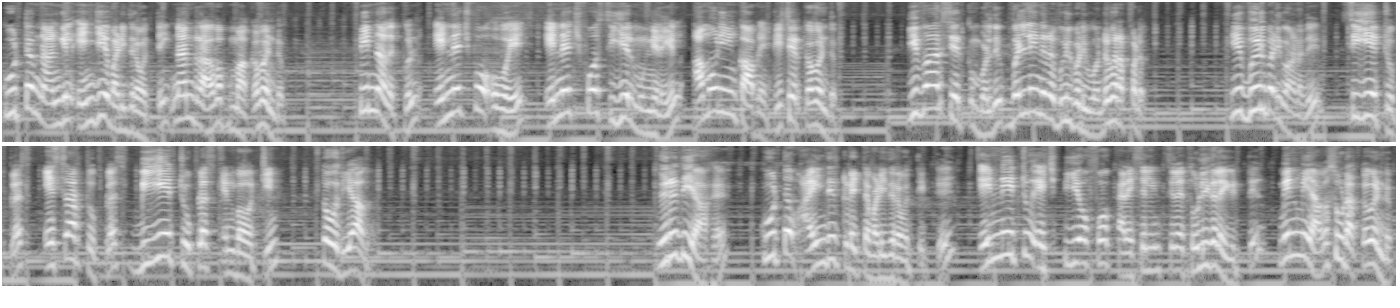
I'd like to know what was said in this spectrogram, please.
கூட்டம் நான்கில் எஞ்சிய வடிதிரவத்தை நன்றாக வெப்பமாக்க வேண்டும். பின் அதற்குள் NH4OH NH4Cl முன்னிலையில் அமோனியம் கார்பனேட்டை சேர்க்க வேண்டும். இவ்வாறு சேர்க்கும் பொழுது வெள்ளை நிற வீழ்வடிவு ஒன்று வரப்படும். இவ்வீழ்வடிவானது CA two plus SR two plus BA two plus என்பவற்றின் தொகுதியாகும். இறுதியாக கூட்டம் ஐந்தில் கிடைத்த வடிதிரவத்திற்கு என்ஏ டு ஹெச்பிஓ ஃபோ கரைசலின் சில துளிகளை இட்டு மென்மையாக சூடாக்க வேண்டும்.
